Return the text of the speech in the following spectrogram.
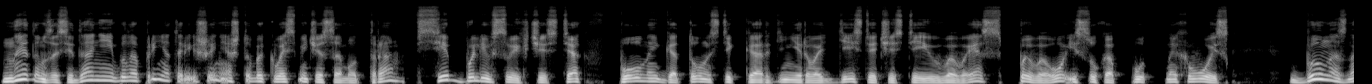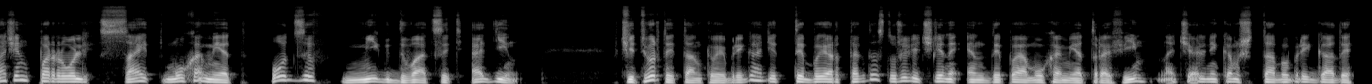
На этом заседании было принято решение, чтобы к 8 часам утра все были в своих частях в полной готовности координировать действия частей ВВС, ПВО и сухопутных войск. Был назначен пароль «Сайт Мухаммед», отзыв МиГ-21. В 4-й танковой бригаде ТБР тогда служили члены НДП Мухаммед Рафи, начальником штаба бригады,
